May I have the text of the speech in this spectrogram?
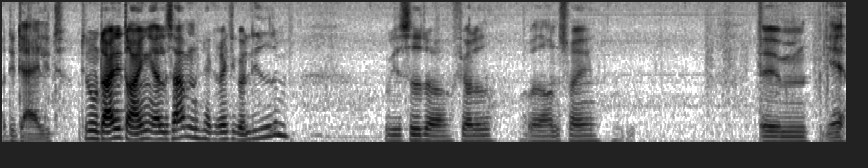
og det er dejligt. Det er nogle dejlige drenge alle sammen. Jeg kan rigtig godt lide dem. Vi har siddet og fjollet og været åndssvage. Øhm, ja. Yeah.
